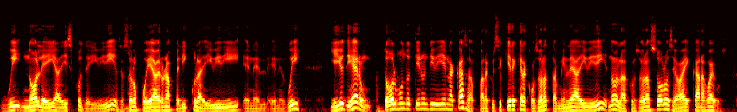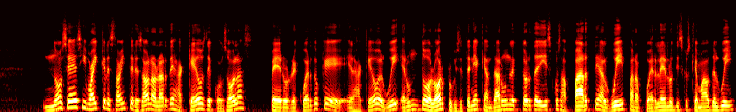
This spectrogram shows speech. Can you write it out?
Wii no leía discos de DVD, o sea, solo podía ver una película de DVD en el, en el Wii. Y ellos dijeron, todo el mundo tiene un DVD en la casa, para que usted quiere que la consola también lea DVD. No, la consola solo se va a dedicar a juegos. No sé si Michael estaba interesado en hablar de hackeos de consolas, pero recuerdo que el hackeo del Wii era un dolor porque usted tenía que andar un lector de discos aparte al Wii para poder leer los discos quemados del Wii.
